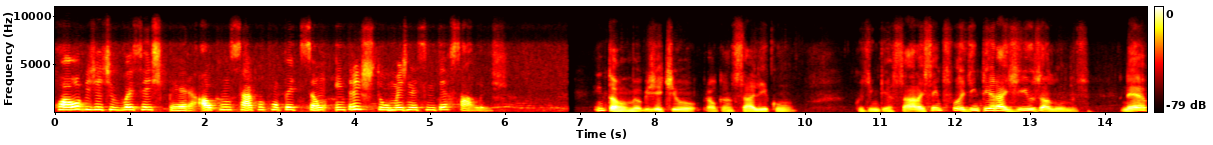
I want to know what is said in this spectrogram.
Qual objetivo você espera alcançar com a competição entre as turmas nesse Intersalas? Então, meu objetivo para alcançar ali com, com os intersalas sempre foi de interagir os alunos, né?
